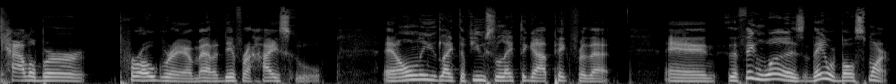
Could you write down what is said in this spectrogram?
caliber program at a different high school, and only like the few selected got picked for that. And the thing was, they were both smart.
